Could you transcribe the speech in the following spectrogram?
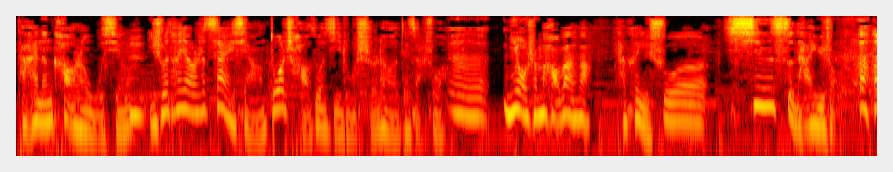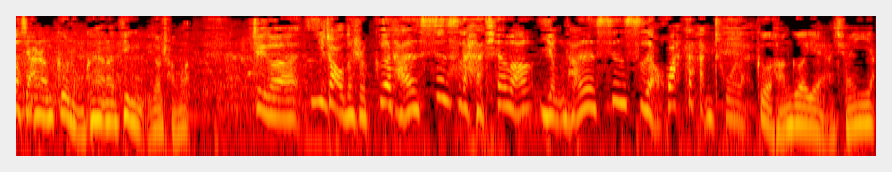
他还能靠上五行。嗯你说他要是再想多炒作几种石头，得咋说？嗯，你有什么好办法？他可以说新四大玉种，加上各种各样的定语就成了。这个依照的是歌坛新四大天王，影坛新四小花旦出来。各行各业啊全一样。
